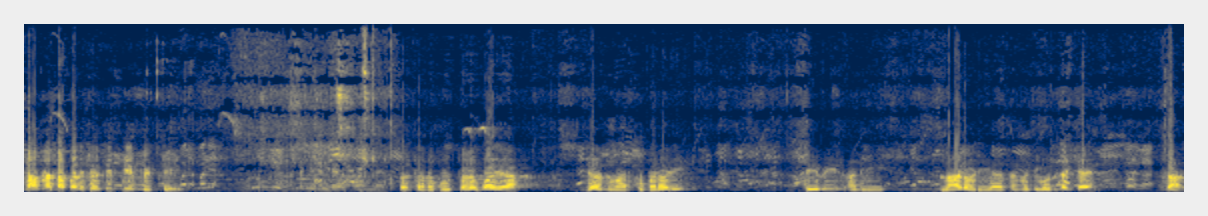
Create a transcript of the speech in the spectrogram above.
सामना संपायला शेवटी तीन मिनिटे. असताना गुंतळ पाहूया. जनरल कुंभारवाडी तेवीस आणि लाडवाडी या संघाची गुणसंख्या आहे. सात.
